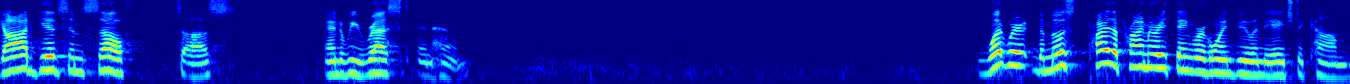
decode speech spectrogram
God gives Himself to us, and we rest in Him. What we're the most, probably the primary thing we're going to do in the age to come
